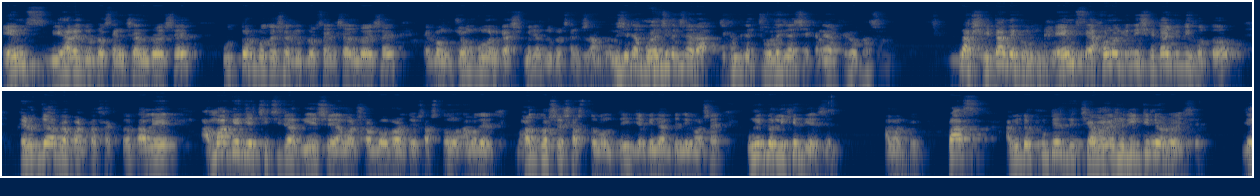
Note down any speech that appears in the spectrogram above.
এমস বিহারে দুটো স্যাংশন রয়েছে উত্তরপ্রদেশে দুটো স্যাংশন রয়েছে এবং জম্মু অ্যান্ড কাশ্মীরে দুটো স্যাংশন উনি যেটা বলেছিলেন সেটা যেখান থেকে চলে যায় সেখানে আর ফেরত আসে না। না সেটা দেখুন এমস এখনও যদি সেটা যদি হতো ফেরত যাওয়ার ব্যাপারটা থাকতো তাহলে আমাকে যে চিঠিটা দিয়েছে আমার সর্বভারতীয় স্বাস্থ্য আমাদের ভারতবর্ষের স্বাস্থ্যমন্ত্রী জেপি নাড্ডাজি মহাশয় উনি তো লিখে দিয়েছেন আমাকে। প্লাস আমি তো ফুটেজ দিচ্ছি আমার কাছে রিটিনও রয়েছে যে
